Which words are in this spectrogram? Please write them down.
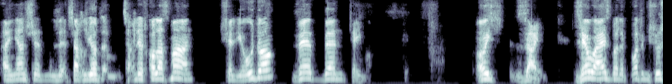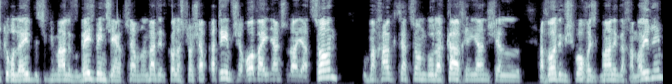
העניין שצריך להיות, להיות כל הזמן של יהודו ובן תימו. אוי זין. זהו ההסבר לפרוטים שהוזכרו לעיל בסעיפים א' ובייס בין שעכשיו נלמד את כל השלושה פרטים שרוב העניין שלו היה צאן, הוא מכר קצת צאן והוא לקח עניין של עבודים שבוכס גמלים וחמוירים,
